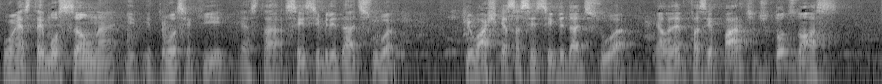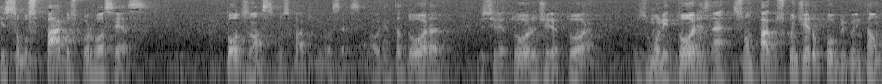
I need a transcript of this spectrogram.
com esta emoção, né? E, e, trouxe aqui esta sensibilidade sua. Que eu acho que essa sensibilidade sua, ela deve fazer parte de todos nós que somos pagos por vocês. Todos nós somos pagos por vocês. A orientadora, o diretor, o diretor, os monitores, né? São pagos com dinheiro público. Então,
